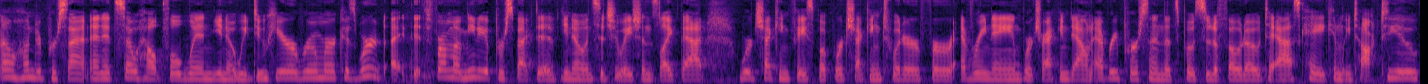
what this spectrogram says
Oh 100% and it's so helpful when you know we do hear a rumor because we're from a media perspective you know in situations like that we're checking facebook we're checking twitter for every name we're tracking down every person that's posted a photo to ask hey can we talk to you?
